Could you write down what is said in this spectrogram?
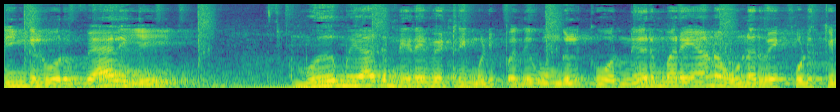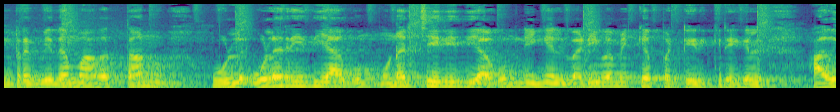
நீங்கள் ஒரு வேலையை முழுமையாக நிறைவேற்றி முடிப்பது உங்களுக்கு ஒரு நேர்மறையான உணர்வை கொடுக்கின்ற விதமாகத்தான் உல உள ரீதியாகவும் உணர்ச்சி ரீதியாகவும் நீங்கள் வடிவமைக்கப்பட்டிருக்கிறீர்கள். அது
